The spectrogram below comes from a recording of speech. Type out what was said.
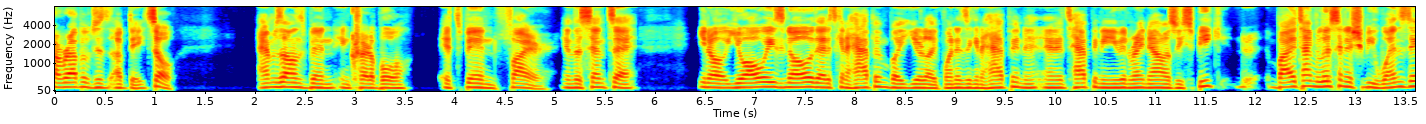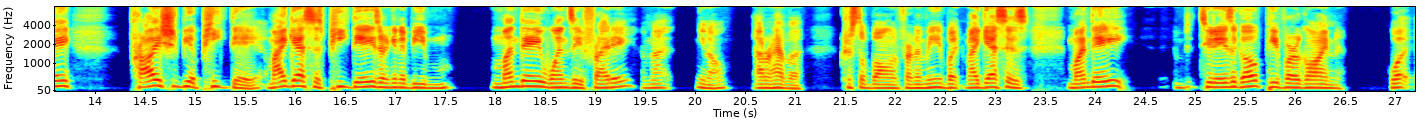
I'll wrap up this update. So Amazon's been incredible. It's been fire in the sense that, you know, you always know that it's going to happen, but you're like, when is it going to happen? And it's happening even right now as we speak. By the time you listen, it should be Wednesday. Probably should be a peak day. My guess is peak days are going to be Monday, Wednesday, Friday. I'm not, you know, I don't have a crystal ball in front of me, but my guess is Monday, two days ago, people are going, what?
